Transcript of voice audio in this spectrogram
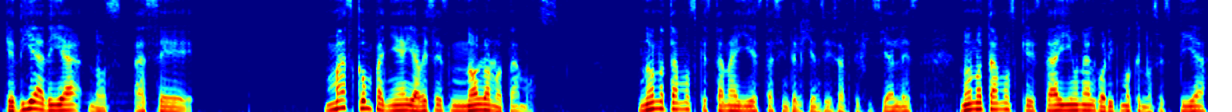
que día a día nos hace más compañía y a veces no lo notamos. No notamos que están ahí estas inteligencias artificiales, no notamos que está ahí un algoritmo que nos espía,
